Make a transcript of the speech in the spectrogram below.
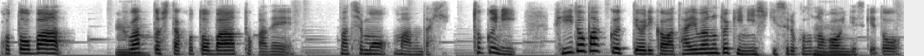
言葉、うんふわっとした言葉とかで、私も、まあなんだ、ひ特にフィードバックってよりかは対話の時に意識することの方が多いんですけど、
